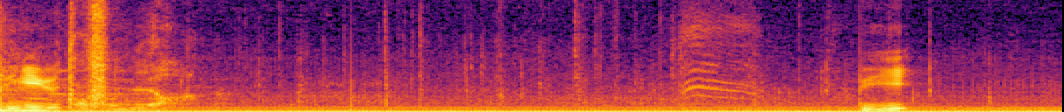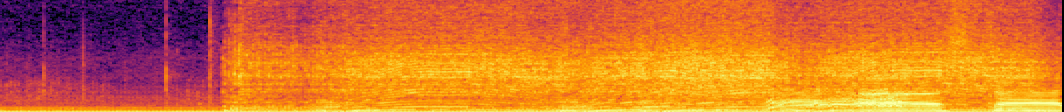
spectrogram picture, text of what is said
Billy le transfondeur. Billy. Hasta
